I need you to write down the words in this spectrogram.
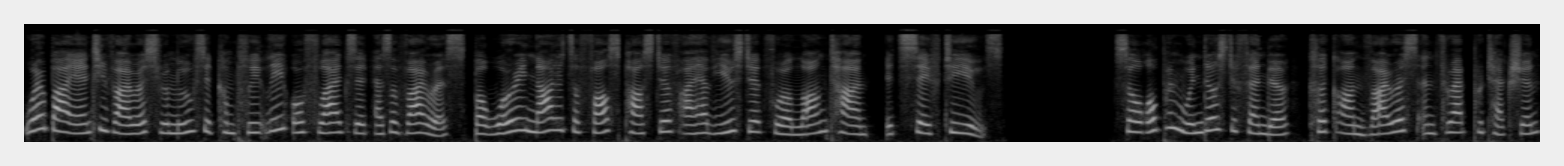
Whereby antivirus removes it completely or flags it as a virus, but worry not it's a false positive I have used it for a long time, it's safe to use. So open Windows Defender, click on Virus and Threat Protection,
